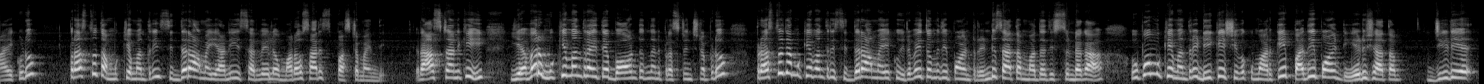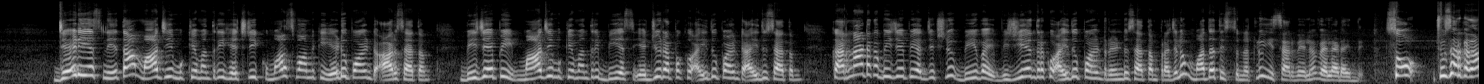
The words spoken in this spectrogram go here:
నాయకుడు ప్రస్తుత ముఖ్యమంత్రి సిద్ధరామయ్య అని ఈ సర్వేలో మరోసారి స్పష్టమైంది. రాష్ట్రానికి ఎవరు ముఖ్యమంత్రి అయితే బాగుంటుందని ప్రశ్నించినప్పుడు ప్రస్తుత ముఖ్యమంత్రి సిద్ధరామయ్యకు ఇరవై తొమ్మిది పాయింట్ రెండు శాతం మద్దతిస్తుండగా ఉప ముఖ్యమంత్రి డీకే శివకుమార్కి పది పాయింట్ ఏడు శాతం జీడీ జేడీఎస్ నేత మాజీ ముఖ్యమంత్రి హెచ్డి కుమారస్వామికి ఏడు పాయింట్ ఆరు శాతం బీజేపీ మాజీ ముఖ్యమంత్రి బిఎస్ యడ్యూరప్పకు ఐదు పాయింట్ ఐదు శాతం కర్ణాటక బీజేపీ అధ్యక్షుడు బీవై విజయేంద్రకు ఐదు పాయింట్ రెండు శాతం ప్రజలు మద్దతిస్తున్నట్లు ఈ సర్వేలో వెల్లడైంది. సో చూసారు కదా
